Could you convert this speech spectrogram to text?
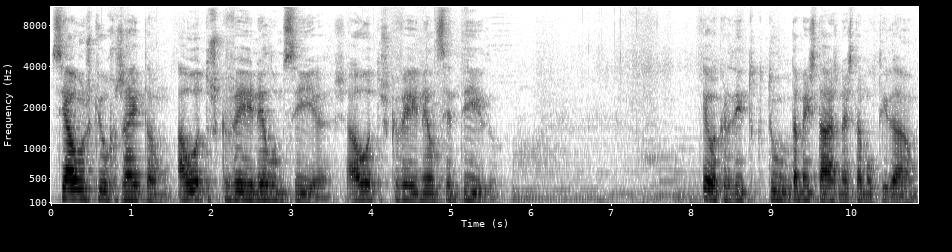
Se há uns que o rejeitam, há outros que veem nele o Messias, há outros que veem nele sentido. Eu acredito que tu também estás nesta multidão,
